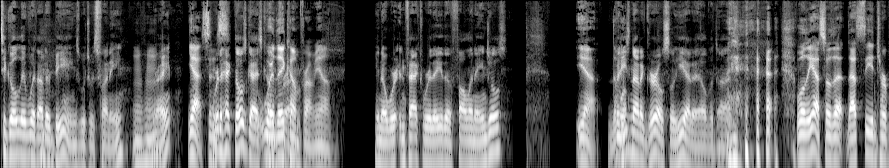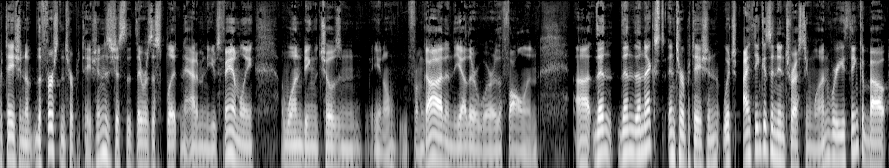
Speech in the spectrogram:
to go live with other beings, which was funny, hmm right? Yeah, since Where the heck those guys come where they from? come from? Yeah, You know, were in fact were they the fallen angels? Yeah. But he's not a girl, so he had a hell of a time. well, yeah. So that that's the interpretation of the first interpretation is just that there was a split in Adam and Eve's family, one being the chosen, you know, from God, and the other were the fallen. Uh, then, then the next interpretation, which I think is an interesting one, where you think about,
